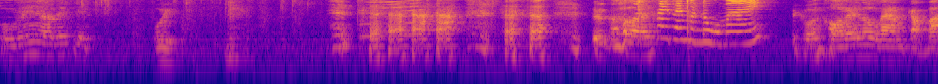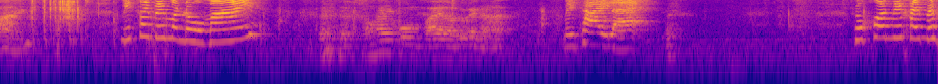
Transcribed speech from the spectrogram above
ผมไม่เราได้กิน อุ้ย ทุกคคนนใครเป็นเหมันหนูไหมขนของในโรงแรมกลับบ้าน มีใครเป็นเหมันหนูไหม เขาให้โคมไฟเราด้วยนะ ไม่ใช่แหละ ทุกคนมีใครเป็น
